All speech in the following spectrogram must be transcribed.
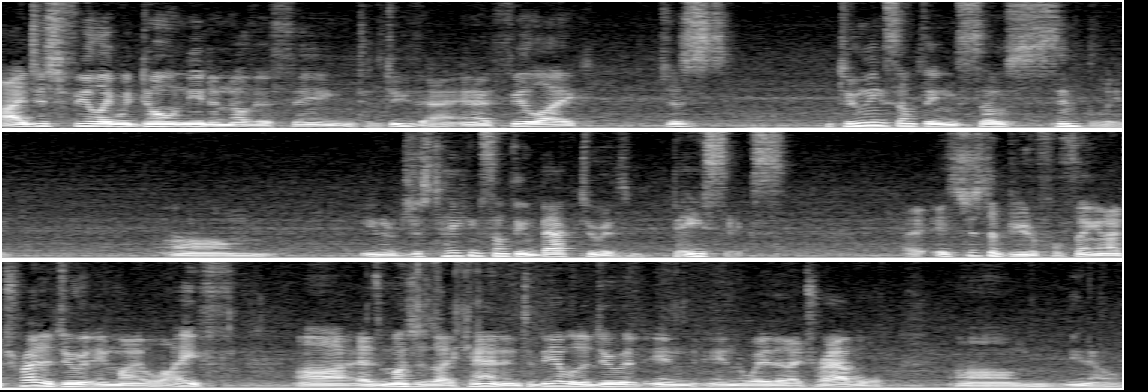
I just feel like we don't need another thing to do that. And I feel like just doing something so simply, um, you know, just taking something back to its basics, uh, it's just a beautiful thing. And I try to do it in my life uh, as much as I can, and to be able to do it in in the way that I travel, um, you know.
